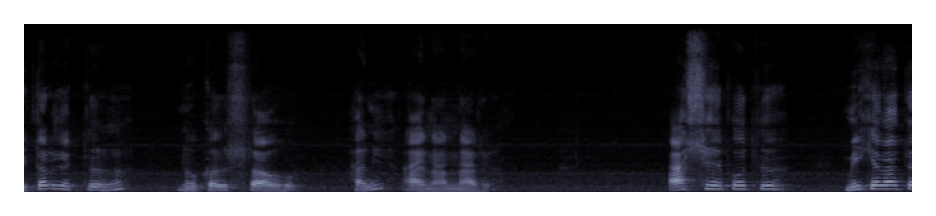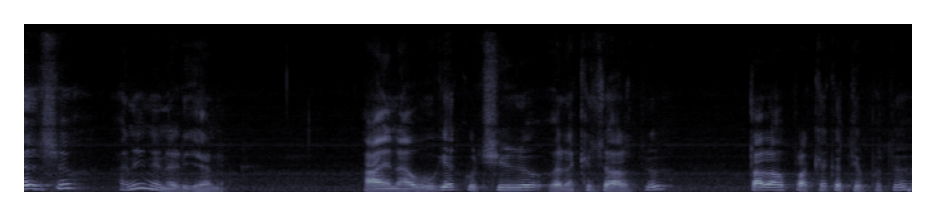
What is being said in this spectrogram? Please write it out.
ఇతర వ్యక్తులను నువ్వు కలుస్తావు అని ఆయన అన్నారు. ఆశ్చర్యపోతూ మీకెలా తెలుసు? అని నేను అడిగాను. ఆయన ఊగే కుర్చీలో వెనక్కి జారుతూ తల ప్రక్కకు తిప్పుతూ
